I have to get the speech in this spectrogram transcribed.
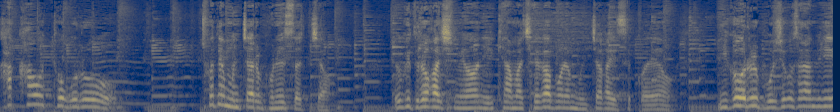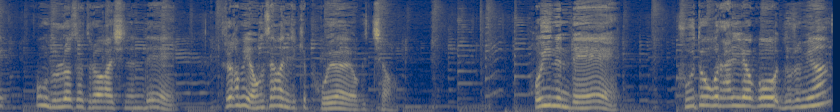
카카오톡으로 초대 문자를 보냈었죠. 여기 들어가시면 이렇게 아마 제가 보낸 문자가 있을 거예요. 이거를 보시고 사람들이 꼭 눌러서 들어가시는데 들어가면 영상은 이렇게 보여요. 그쵸? 보이는데 구독을 하려고 누르면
